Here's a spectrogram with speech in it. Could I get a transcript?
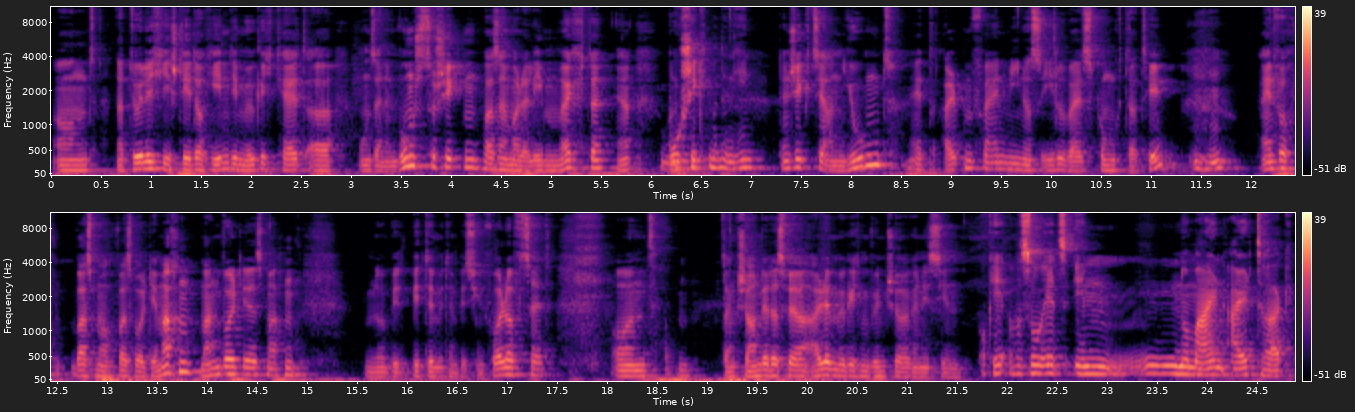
Und natürlich steht auch jedem die Möglichkeit, äh, uns einen Wunsch zu schicken, was er mal erleben möchte. Ja. Wo Und schickt man den hin? Den schickt sie an jugend.alpenverein-edelweiß.at. Mhm. Einfach, was, was wollt ihr machen? Wann wollt ihr es machen? Nur bitte mit ein bisschen Vorlaufzeit. Und dann schauen wir, dass wir alle möglichen Wünsche organisieren. Okay, aber so jetzt im normalen Alltag,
